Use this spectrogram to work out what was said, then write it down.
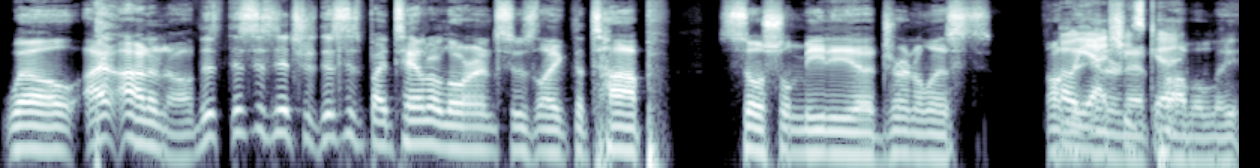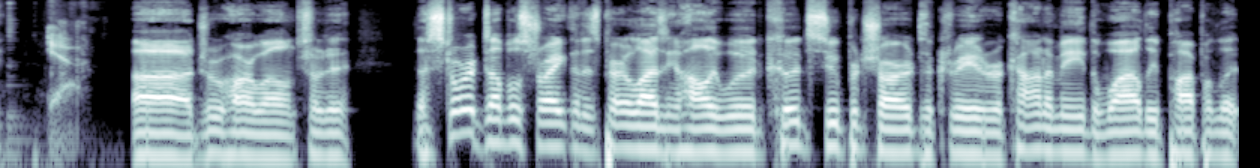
Well, I I don't know. This this is interesting. This is by Taylor Lorenz, who's like the top social media journalist on Oh, the yeah, internet, she's good. probably. Yeah. Uh, Drew Harwell and so the the historic double strike that is paralyzing Hollywood could supercharge the creator economy, the wildly popular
